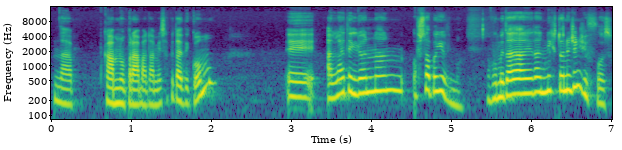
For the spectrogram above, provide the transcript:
να κάνω πράγματα μέσα από τα δικό μου. Ε, αλλά τελειώναν ως το απόγευμα. Αφού μετά ήταν νύχτο, δεν είχε φως.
